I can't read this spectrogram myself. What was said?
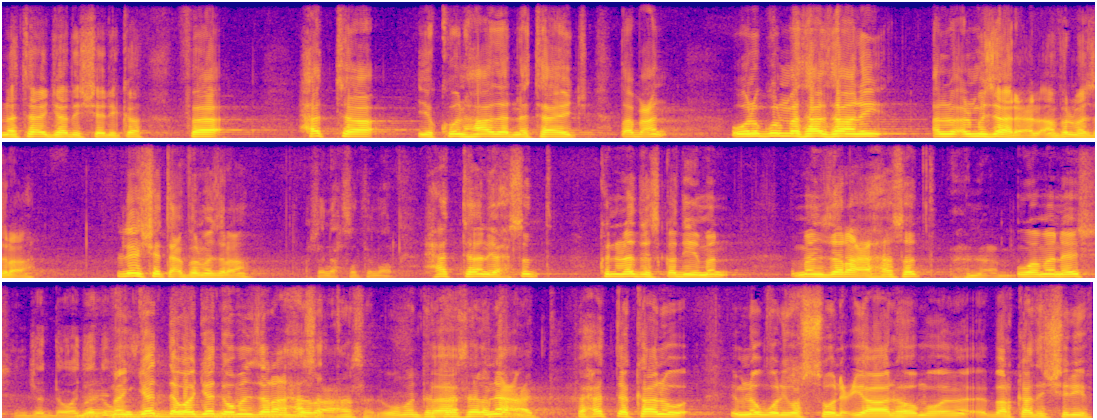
نتائج هذه الشركة. فحتى يكون هذا النتائج طبعا ونقول مثال ثاني المزارع الآن في المزرعة. ليش يتعب في المزرعة؟ عشان يحصل ثمار. حتى يحصد كنا ندرس قديما من زرع حصد نعم. ومن إيش؟ من جد وجد من جد وجد ومن زرع ومن حصد زرع حصد ومن تكاسل نعم. قعد. فحتى كانوا من أول يوصون عيالهم وبركات الشريف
